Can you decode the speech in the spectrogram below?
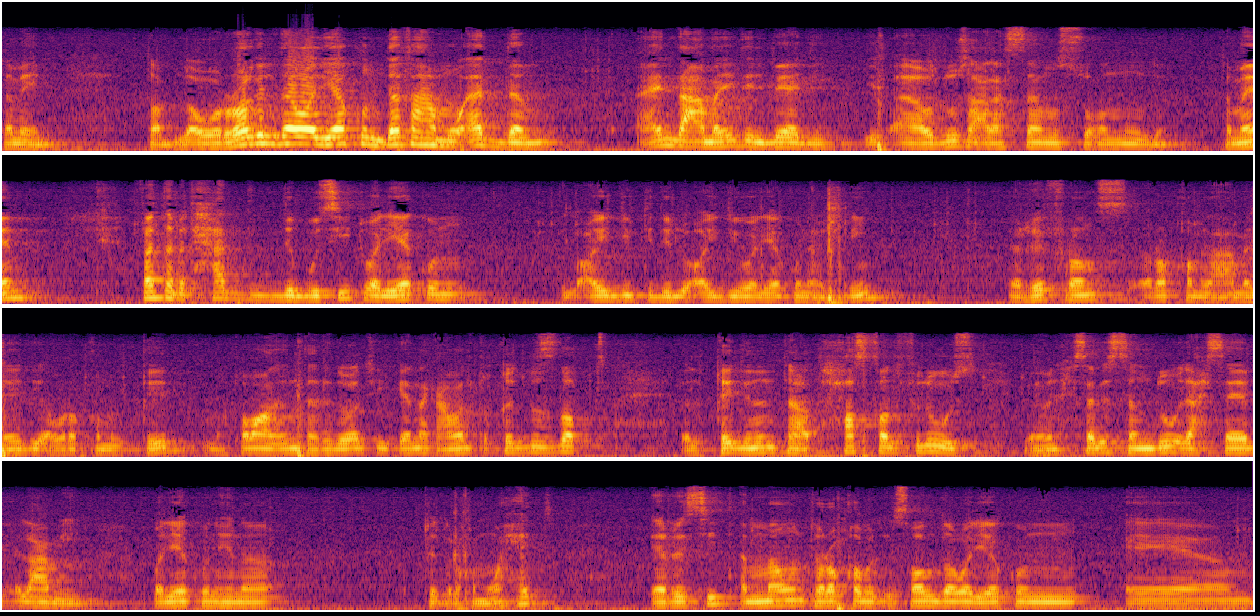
تمام. طب لو الراجل ده وليكن دفع مقدم عند عملية البيع دي يبقى ادوس على السهم الصغنون ده تمام؟ فأنت بتحدد deposit وليكن ال ID بتدي له ID وليكن 20 ال reference رقم العملية دي أو رقم القيد. طبعا أنت دلوقتي كأنك عملت قيد بالظبط. القيد إن أنت هتحصل فلوس يعني من حساب الصندوق لحساب العميل. وليكن هنا قيد رقم واحد. ال receipt amount رقم الإيصال ده وليكن 20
